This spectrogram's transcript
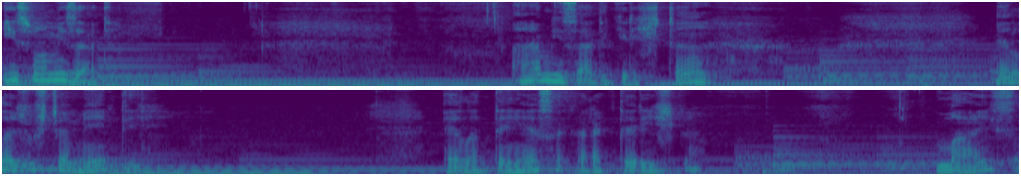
Isso é uma amizade. A amizade cristã, ela justamente ela tem essa característica, mas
